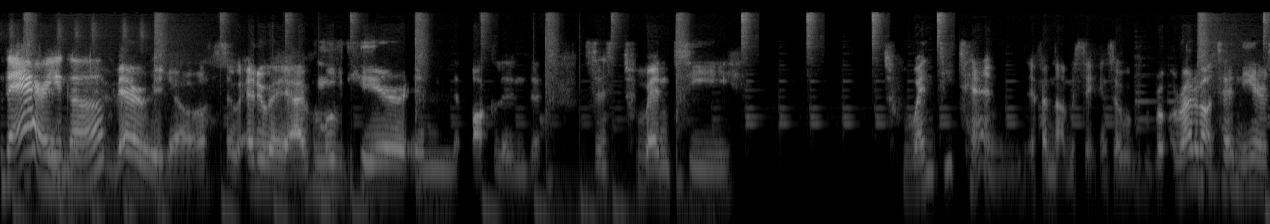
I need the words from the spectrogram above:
There you go. There we go. So anyway, I've moved here in Auckland since 20 2010 if I'm not mistaken. So around about 10 years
